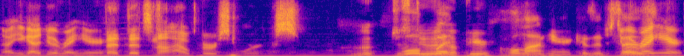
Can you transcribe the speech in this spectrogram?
no, you gotta do it right here. That That's not how Burst works. Uh, Just Well, do it up here. Hold on here, because it Just do it right here.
